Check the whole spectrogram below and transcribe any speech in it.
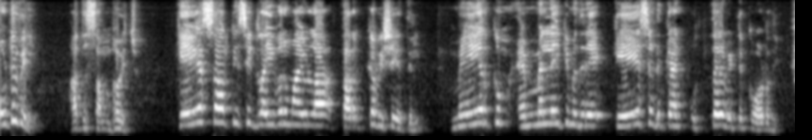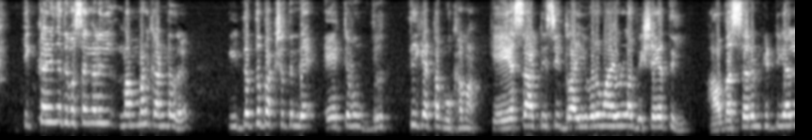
ഒടുവിൽ അത് സംഭവിച്ചു. K S R T C ഡ്രൈവറുമായുള്ള തർക്ക വിഷയത്തിൽ മേയർക്കും എം എൽ എക്കുമെതിരെ കേസെടുക്കാൻ ഉത്തരവിട്ട് കോടതി. ഇക്കഴിഞ്ഞ ദിവസങ്ങളിൽ നമ്മൾ കണ്ടത് ഇടതുപക്ഷത്തിന്റെ ഏറ്റവും വൃത്തികെട്ട മുഖമാണ്. K S R T C ഡ്രൈവറുമായുള്ള വിഷയത്തിൽ അവസരം കിട്ടിയാൽ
